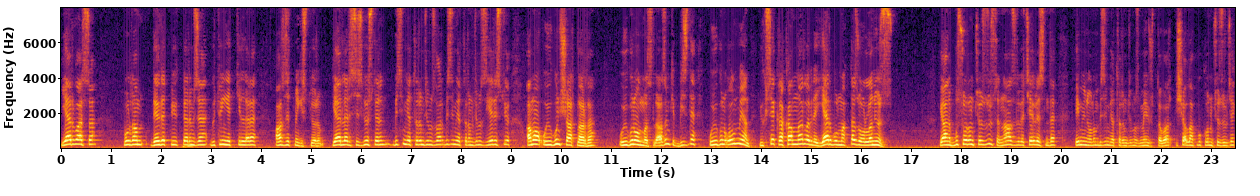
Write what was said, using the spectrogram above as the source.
Yer varsa buradan devlet büyüklerimize, bütün yetkililere arz etmek istiyorum. Yerleri siz gösterin. Bizim yatırımcımız var. Bizim yatırımcımız yer istiyor. Ama uygun şartlarda uygun olması lazım ki bizde uygun olmayan yüksek rakamlarla bile yer bulmakta zorlanıyoruz. Yani bu sorun çözülürse Nazilli ve çevresinde emin olun bizim yatırımcımız mevcut da var. İnşallah bu konu çözülecek.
